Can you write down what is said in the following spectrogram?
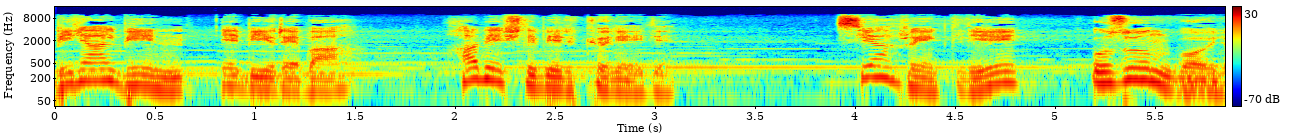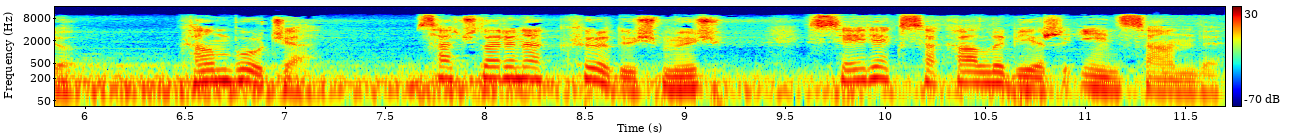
Bilal bin Ebi Rebah, Habeşli bir köleydi. Siyah renkli, uzun boylu, kamburca, saçlarına kır düşmüş, seyrek sakallı bir insandı.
